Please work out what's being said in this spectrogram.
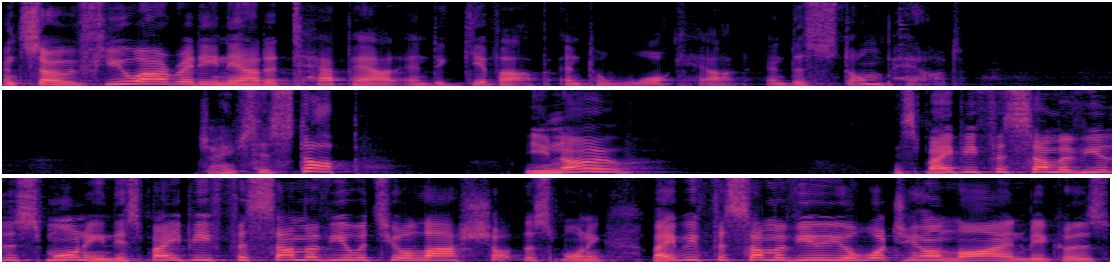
And so, if you are ready now to tap out and to give up and to walk out and to stomp out, James says, Stop. You know. This may be for some of you this morning. This may be for some of you, it's your last shot this morning. Maybe for some of you, you're watching online because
